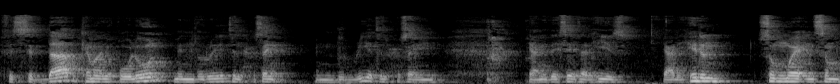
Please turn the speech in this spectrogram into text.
في السرداب كما يقولون من ذرية الحسين من ذرية الحسين يعني they say that he is يعني hidden somewhere in some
